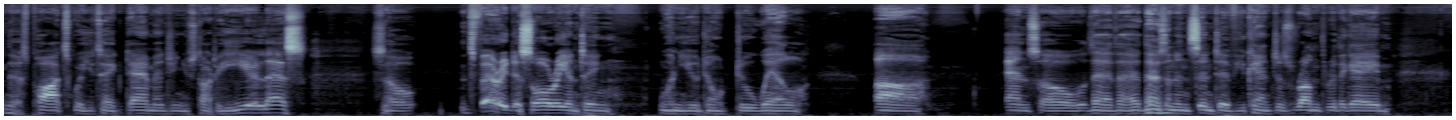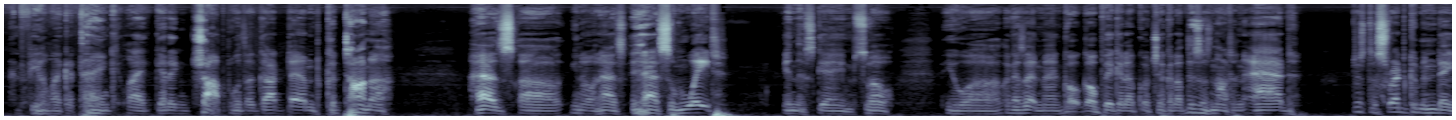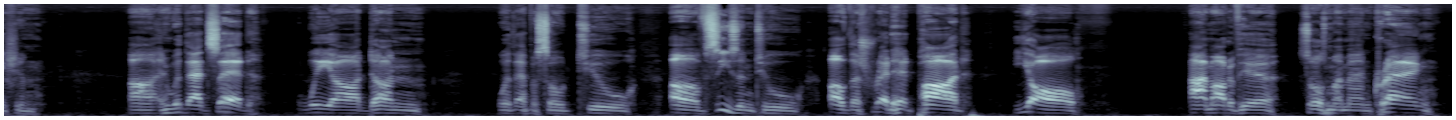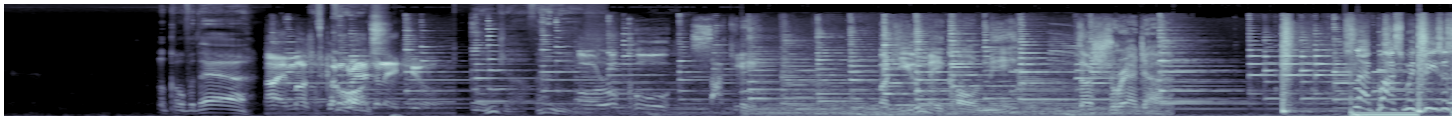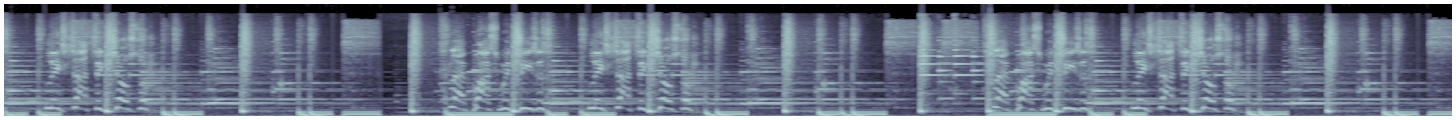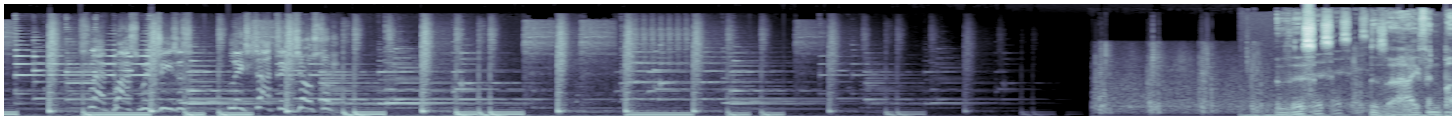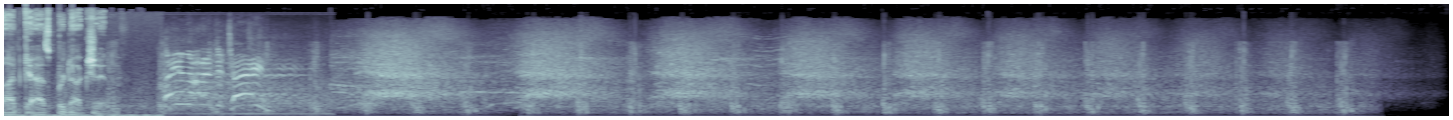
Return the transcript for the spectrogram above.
there's parts where you take damage and you start to hear less, so it's very disorienting when you don't do well. Uh, and so there, there, there's an incentive. You can't just run through the game and feel like a tank, like getting chopped with a goddamn katana. Has uh, you know, it has it has some weight in this game. So you uh, like I said, man, go go pick it up, go check it out. This is not an ad, just a shred recommendation. Uh, and with that said, we are done with episode two of season two of the Shredhead Pod. Y'all, I'm out of here. So's my man Krang. Look over there. I must congratulate you. Ninja. Oroku Saki. But you may call me the Shredder. Slap box with Jesus, lick shot to Joseph. Slap box with Jesus, lick shot to Joseph. Slap box with Jesus, lick shot to Joseph. Slap box with Jesus, lick shot to Joseph. This is a hyphen podcast production. Are you not entertained?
